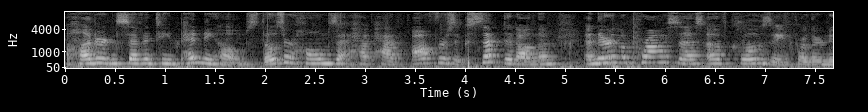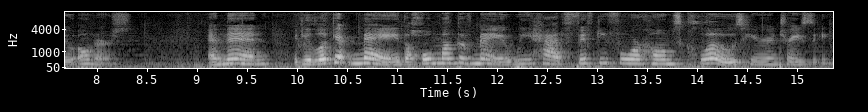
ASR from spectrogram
117 pending homes. Those are homes that have had offers accepted on them and they're in the process of closing for their new owners. And then, if you look at May, the whole month of May, we had 54 homes close here in Tracy.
